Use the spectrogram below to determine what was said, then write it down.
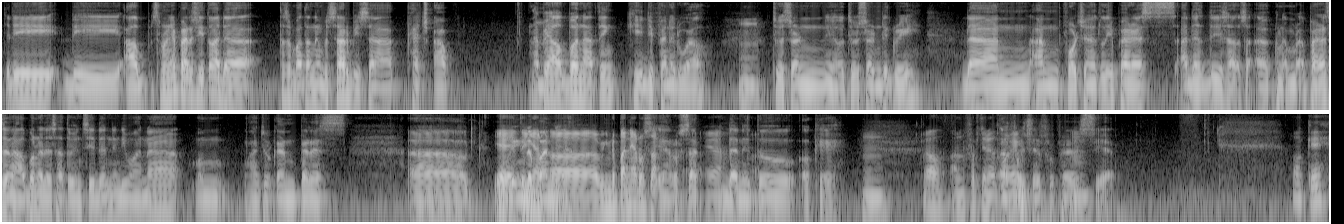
Jadi di Al- sebenarnya Perez itu ada kesempatan yang besar bisa catch up, tapi Albon I think he defended well Hmm. to a certain you know to a certain degree. Dan unfortunately Perez ada di uh, Perez dan Albon ada satu insiden yang di mana menghancurkan Perez uh, Ya, wing itunya, depannya. uh, wing depannya rusak. Ya, rusak. Ya. Dan itu oke. Hmm. Well, unfortunate for him. Unfortunate for Perez, Hmm. ya. Oke,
